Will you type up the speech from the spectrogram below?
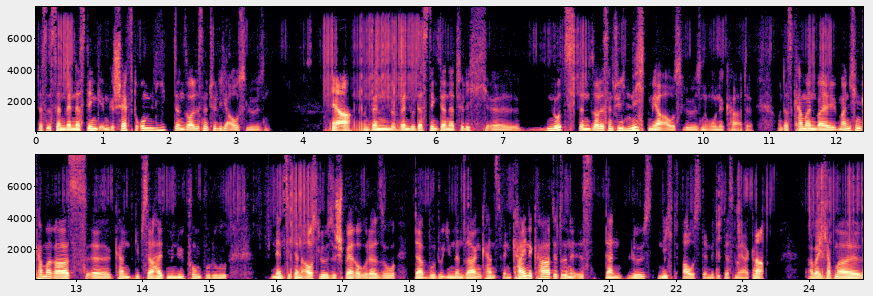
Das ist dann, wenn das Ding im Geschäft rumliegt, dann soll es natürlich auslösen. Ja. Und wenn wenn du das Ding dann natürlich äh, nutzt, dann soll es natürlich nicht mehr auslösen ohne Karte. Und das kann man bei manchen Kameras, äh, kann, gibt's da halt einen Menüpunkt, wo du, nennt sich dann Auslösesperre oder so, da wo du ihm dann sagen kannst, wenn keine Karte drinne ist, dann löst nicht aus, damit ich das merke. Ja. Aber ich habe mal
